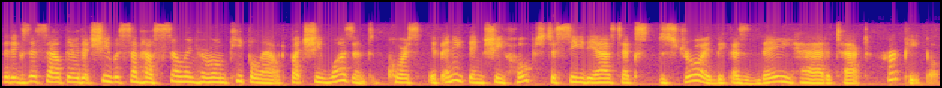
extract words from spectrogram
that exists out there that she was somehow selling her own people out, but she wasn't. Of course, if anything, she hoped to see the Aztecs destroyed because they had attacked her people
